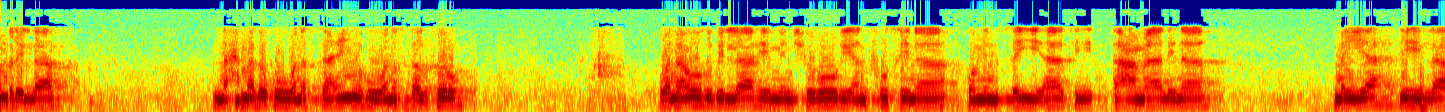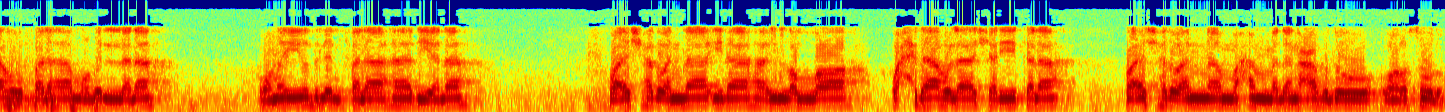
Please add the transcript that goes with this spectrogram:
الحمد لله نحمده ونستعينه ونستغفره ونعوذ بالله من شرور أنفسنا ومن سيئات أعمالنا. من يهده الله فلا مضل له ومن يضلل فلا هادي له. وأشهد أن لا إله إلا الله وحده لا شريك له وأشهد أن محمدا عبده ورسوله.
